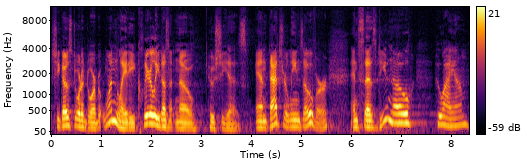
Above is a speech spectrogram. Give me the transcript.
she goes door to door, but one lady clearly doesn't know who she is. And Thatcher leans over and says, Do you know who I am?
